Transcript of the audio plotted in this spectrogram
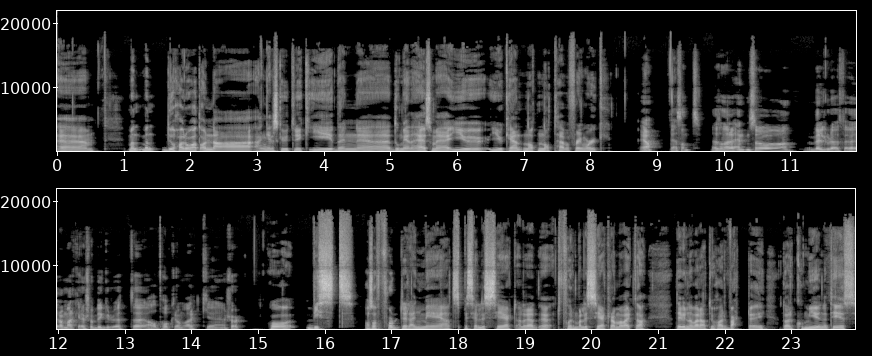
eh, men, men du har òg et annet engelsk uttrykk i den eh, domenet her, som er you, you can't not not have a framework. Ja, det er sant. Det er sånn der, Enten så velger du et rammeverk, eller så bygger du et uh, adhoc-rammeverk uh, sjøl. Og hvis Altså, fordelene med et spesialisert, eller et, formalisert rammeverk, da, det vil nå være at du har verktøy, du har communities,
